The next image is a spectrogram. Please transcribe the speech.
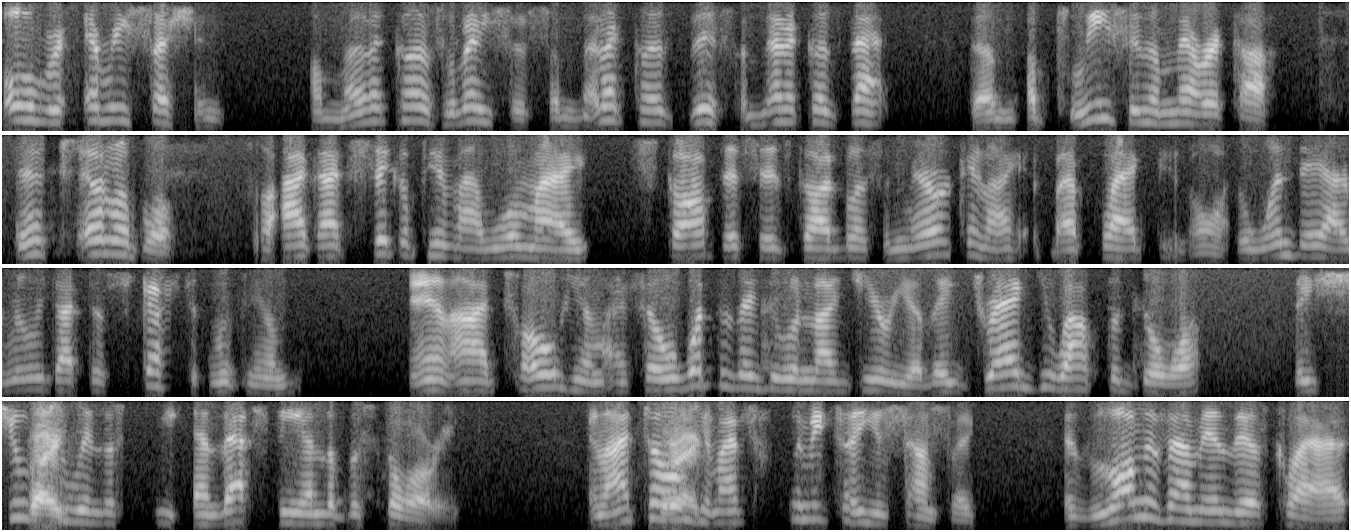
over every session, America is racist, America is this, America is that. The uh, police in America, they're terrible. So I got sick of him. I wore my scarf that says God bless America, and I had my flag pin on. So one day I really got disgusted with him, and I told him, I said, well, what do they do in Nigeria? They drag you out the door, they shoot right. you in the feet, and that's the end of the story. And I told Correct. him, I said, let me tell you something. As long as I'm in this class,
